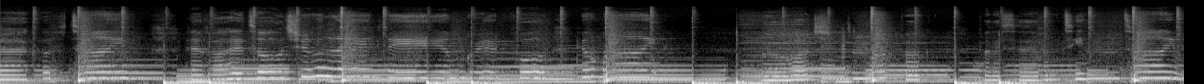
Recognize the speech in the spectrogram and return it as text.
Track of time. Have I told you lately I'm grateful you're mine? We'll watch the notebook for the seventeenth time.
